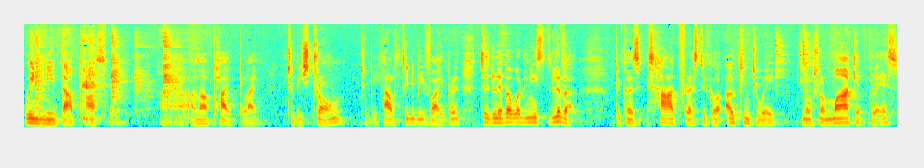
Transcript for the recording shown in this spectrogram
We need that pathway uh, and our pipeline to be strong, to be healthy, to be vibrant, to deliver what it needs to deliver. Because it's hard for us to go out into a national marketplace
